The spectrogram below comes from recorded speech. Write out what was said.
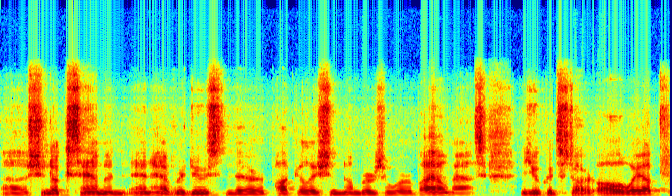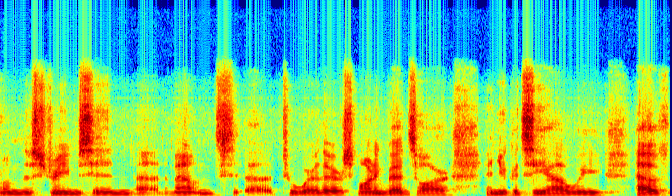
uh, Chinook salmon and have reduced their population numbers or biomass. You could start all the way up from the streams in uh, the mountains uh, to where their spawning beds are, and you could see how we have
